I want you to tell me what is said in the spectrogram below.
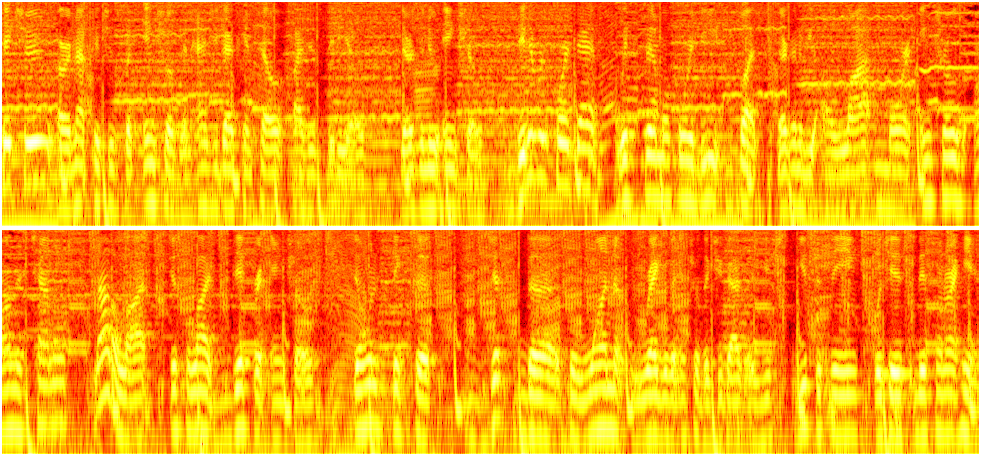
pictures, or not pictures, but intros. And as you guys can tell by this video, there's a new intro. Didn't record that with Cinema 4D, but there are going to be a lot more intros on this channel. Not a lot, just a lot different intros. Don't want to stick to just the, the one regular intro that you guys are used to seeing, which is this one right here.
